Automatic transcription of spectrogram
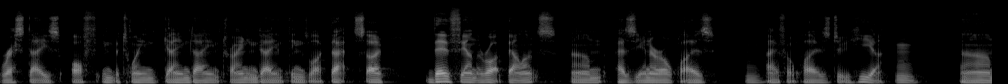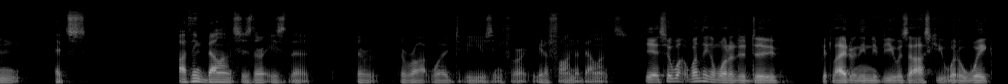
rest days off in between game day and training day and things like that. So they've found the right balance um, as the NRL players, AFL players do here. Mm. Um, it's, I think balance is the is the, the the right word to be using for it. You got to find the balance. Yeah. So one, one thing I wanted to do bit later in the interview was ask you what a week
